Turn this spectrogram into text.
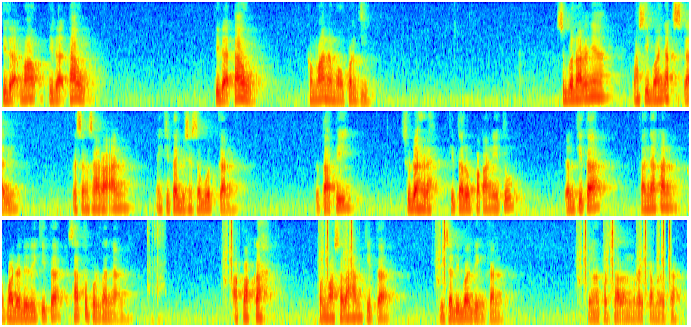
tidak mau, tidak tahu, tidak tahu ke mana mau pergi. Sebenarnya masih banyak sekali kesengsaraan yang kita bisa sebutkan, tetapi sudahlah kita lupakan itu dan kita tanyakan kepada diri kita satu pertanyaan. Apakah permasalahan kita bisa dibandingkan dengan permasalahan mereka-mereka?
